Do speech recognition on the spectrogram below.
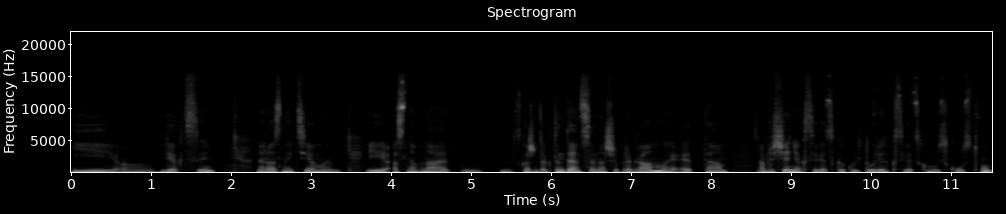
и э, лекции на разные темы. И основная, скажем так, тенденция нашей программы — это обращение к советской культуре, к советскому искусству.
